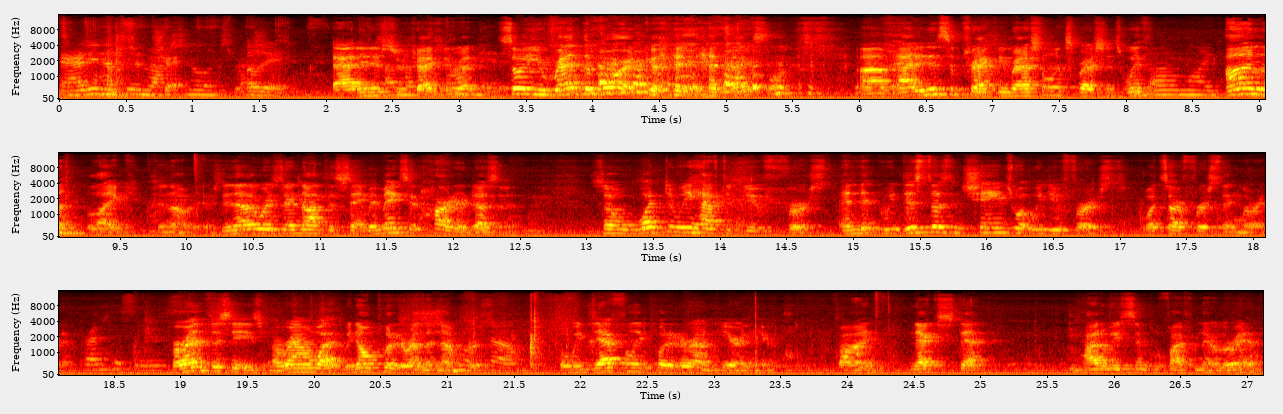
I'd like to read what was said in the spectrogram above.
Adding and subtract- Okay. Adding and subtracting, right? So you read the board, good, that's excellent. Um, adding and subtracting rational expressions with unlike denominators. In other words, they're not the same. It makes it harder, doesn't it? So what do we have to do first? And th- we, this doesn't change what we do first. What's our first thing, Lorena? Parentheses. Parentheses, around what? We don't put it around the numbers. No. But we definitely put it around here and here. Fine. Next step. How do we simplify from there? Lorena?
